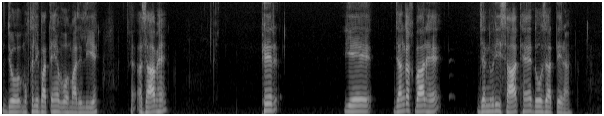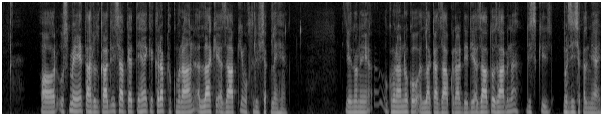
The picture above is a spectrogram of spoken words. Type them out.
جو مختلف باتیں ہیں، وہ ہمارے لیے عذاب ہیں۔ پھر یہ جنگ اخبار ہے، جنوری سات ہے، دو ہزار تیرہ۔ اور اس میں طاہر القادری صاحب کہتے ہیں کہ کرپٹ حکمران اللہ کے عذاب کی مختلف شکلیں ہیں۔ یہ انہوں نے حکمرانوں کو اللہ کا عذاب قرار دے دیا۔ عذاب تو عذاب ہے نا، جس کی مرضی شکل میں آئے۔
